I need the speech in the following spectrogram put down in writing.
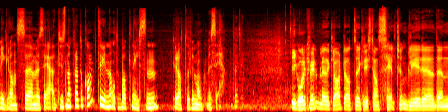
Vigelandsmuseet. Tusen takk for at du kom, Trine Ottebakk Nilsen, kurator ved Munch-museet. Takk, I går kveld ble det klart at Christian Seltun blir den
